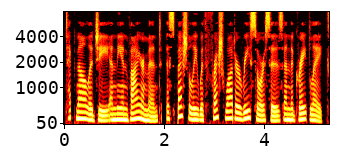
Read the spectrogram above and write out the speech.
technology and the environment, especially with freshwater resources and the Great Lakes.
